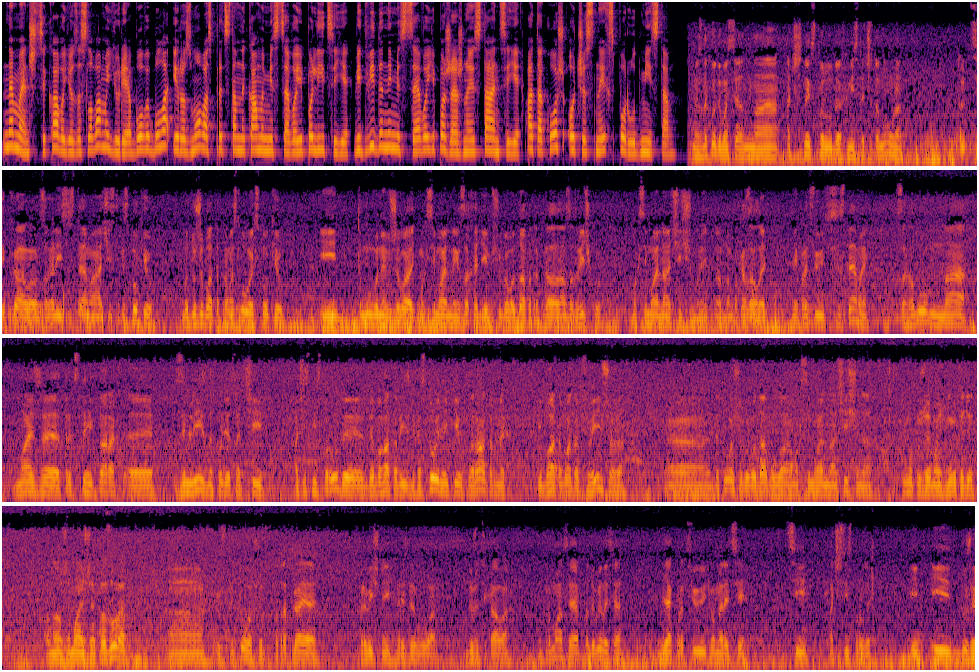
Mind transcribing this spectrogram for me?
Не менш цікавою, за словами Юрія Бови, була і розмова з представниками місцевої поліції, відвідини місцевої пожежної станції, а також очисних споруд міста. Ми знаходимося на очисних спорудах міста Читануга. Тут цікава взагалі система очистки стоків, бо дуже багато промислових стоків, і тому вони вживають максимальних заходів, щоб вода потрапляла назад в річку максимально очищеною. Нам показали, як працюють ці системи. Загалом на майже 30 гектарах е, землі знаходяться ці очисні споруди, де багато різних остойників, хлораторних і багато-багато всього іншого. Е, для того, щоб вода була максимально очищена. Ну, от уже майже на виході вона вже майже прозора. Е, І з того, що потрапляє в первичний резервуар. Дуже цікава інформація. Подивилися, як працюють в Америці ці очисні споруди. І, і дуже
